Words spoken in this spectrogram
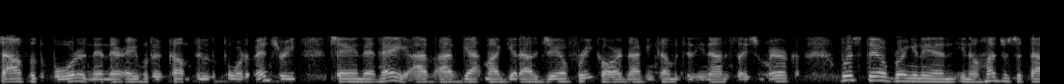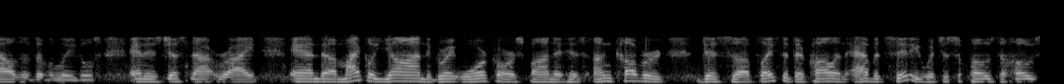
south of the border, and then they're able to come through the port of entry, saying that hey, I've I've got my get out of jail free card card and I can come into the United States of America. We're still bringing in, you know, hundreds of thousands of illegals, and it's just not right. And uh, Michael Yon, the great war correspondent, has uncovered this uh, place that they're calling Abbott City, which is supposed to host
